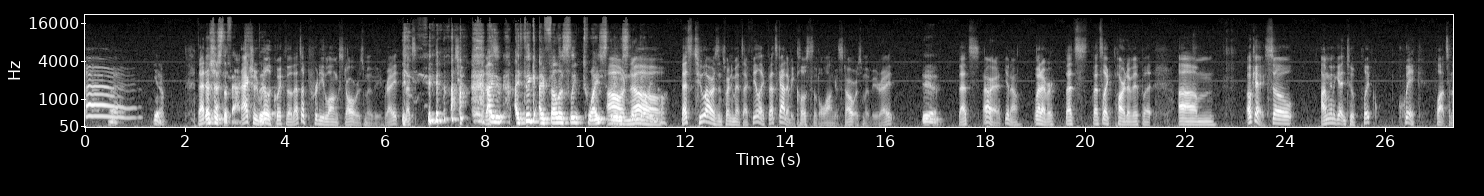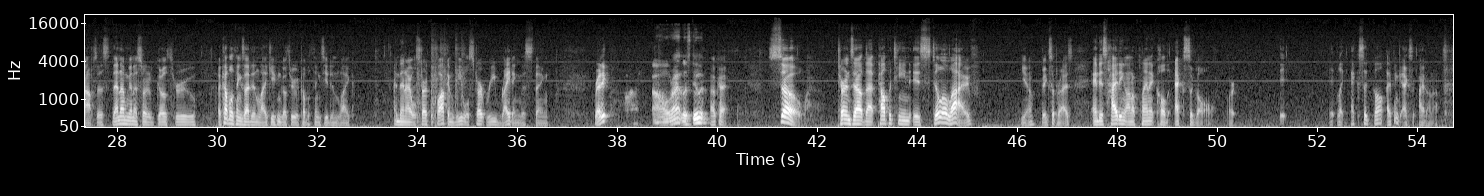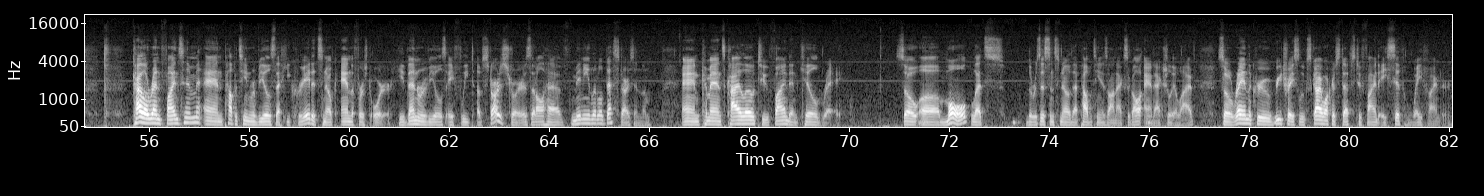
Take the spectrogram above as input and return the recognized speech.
Ah. You know, That that's is just a- the fact. Actually, The- really quick though, that's a pretty long Star Wars movie, right? That's I I think I fell asleep twice. oh no, that's two hours and twenty minutes. I feel like that's got to be close to the longest Star Wars movie, right? Yeah. that's all right you know whatever that's that's like part of it but um okay so i'm gonna get into a quick quick plot synopsis then i'm gonna sort of go through a couple of things i didn't like you can go through a couple of things you didn't like and then i will start the clock and we will start rewriting this thing ready All right, let's do it. Okay. So, turns out that Palpatine is still alive. You know, big surprise. And is hiding on a planet called Exegol. Or. It, it, like, Exegol? I think Ex. I don't know. Kylo Ren finds him, and Palpatine reveals that he created Snoke and the First Order. He then reveals a fleet of Star Destroyers that all have mini little Death Stars in them and commands Kylo to find and kill Rey. So, uh, Mole lets the Resistance know that Palpatine is on Exegol and actually alive. So, Rey and the crew retrace Luke Skywalker's steps to find a Sith Wayfinder.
